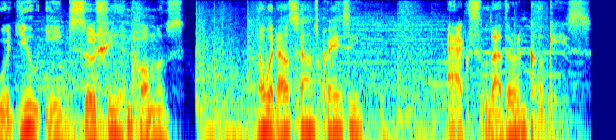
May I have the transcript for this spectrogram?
Would you eat sushi and hummus? Know what else sounds crazy? Axe leather and cookies.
